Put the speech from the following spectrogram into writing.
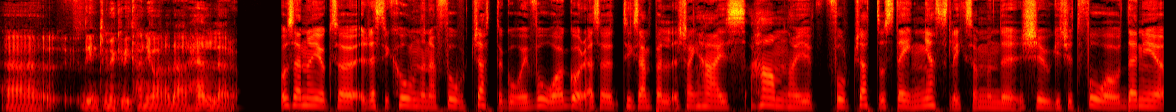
Eh, det är inte mycket vi kan göra där heller. Och sen har ju också restriktionerna fortsatt att gå i vågor. Alltså till exempel Shanghais hamn har ju fortsatt att stängas liksom under 2022 och den är ju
